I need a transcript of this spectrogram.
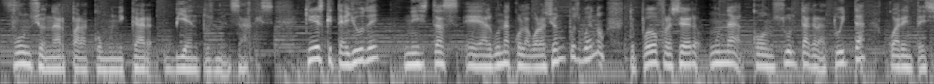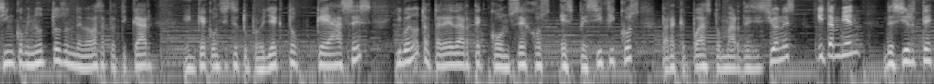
funcionar para comunicar bien tus mensajes. ¿Quieres que te ayude? ¿Necesitas eh, alguna colaboración? Pues bueno, te puedo ofrecer una consulta gratuita, 45 minutos, donde me vas a platicar en qué consiste tu proyecto, qué haces y bueno, trataré de darte consejos específicos para que puedas tomar decisiones y también decirte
